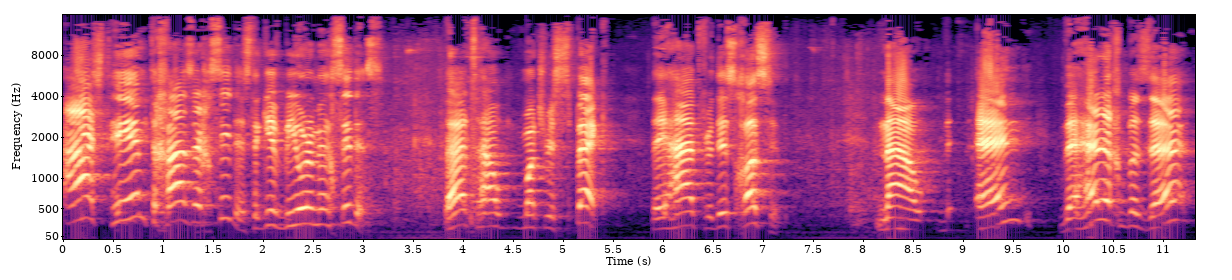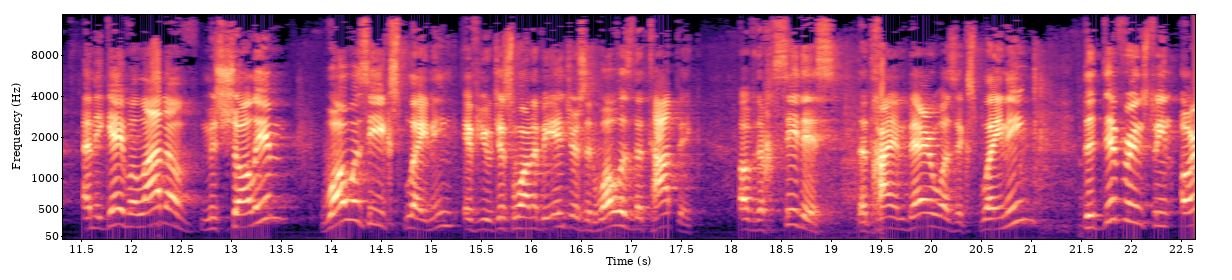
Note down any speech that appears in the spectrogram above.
asked him to chazer chassidus, to give biurim and chassidus. That's how much respect they had for this chassid. Now, and the herech bazeh, and he gave a lot of mishalim. What was he explaining? If you just want to be interested, what was the topic of the chassidus that Chaim Ber was explaining? The difference between Or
